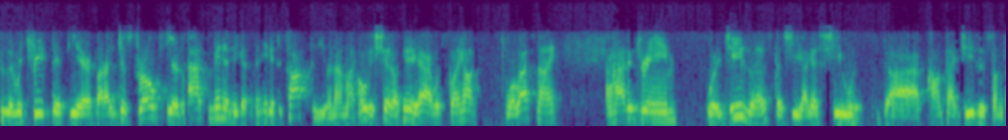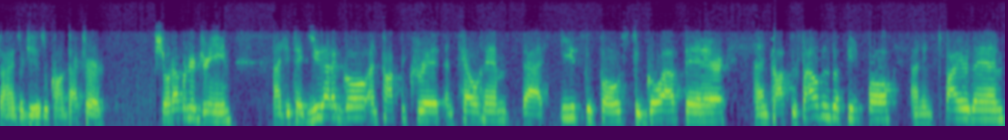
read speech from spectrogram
to the retreat this year, but I just drove here last minute because I needed to talk to you. And I'm like, holy shit, okay, yeah, what's going on? Well, last night, I had a dream where Jesus, because she, I guess she would uh, contact Jesus sometimes, or Jesus would contact her, showed up in her dream, and she said, "You gotta go and talk to Chris and tell him that he's supposed to go out there and talk to thousands of people and inspire them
